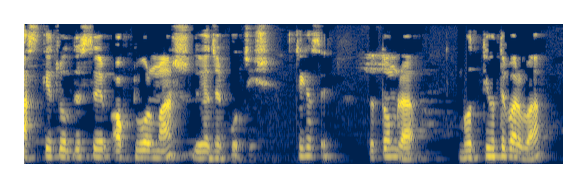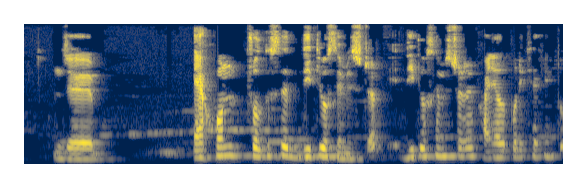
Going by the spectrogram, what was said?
আজকে চলতেছে অক্টোবর মাস দুই হাজার পঁচিশ, ঠিক আছে? তো তোমরা ভর্তি হতে পারবা যে এখন চলতেছে দ্বিতীয় সেমিস্টার। দ্বিতীয় সেমিস্টারের ফাইনাল পরীক্ষা কিন্তু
